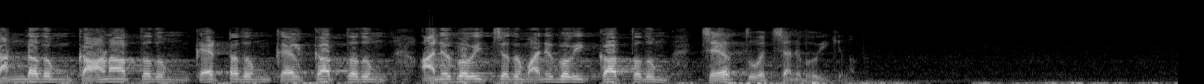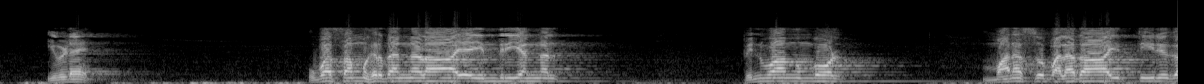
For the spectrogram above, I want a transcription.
കണ്ടതും കാണാത്തതും കേട്ടതും കേൾക്കാത്തതും അനുഭവിച്ചതും അനുഭവിക്കാത്തതും ചേർത്തു വെച്ച് അനുഭവിക്കുന്നത്. ഇവിടെ ഉപസംഹൃതങ്ങളായ ഇന്ദ്രിയങ്ങൾ പിൻവാങ്ങുമ്പോൾ മനസ്സു പലതായിത്തീരുക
